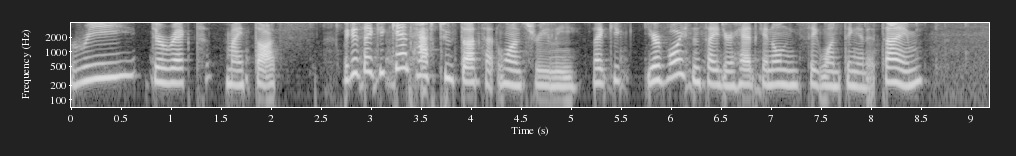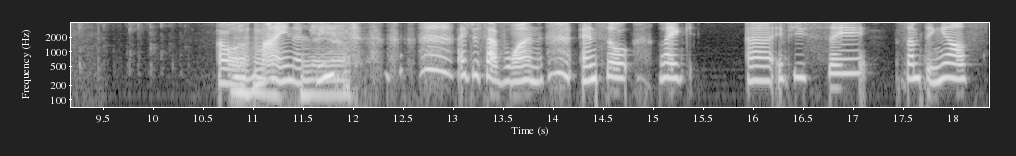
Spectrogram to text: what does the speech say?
redirect my thoughts. Because like you can't have two thoughts at once really. Like you, your voice inside your head can only say one thing at a time. Oh Mhm. mine at Yeah, least. I just have one. And so like uh, if you say something else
